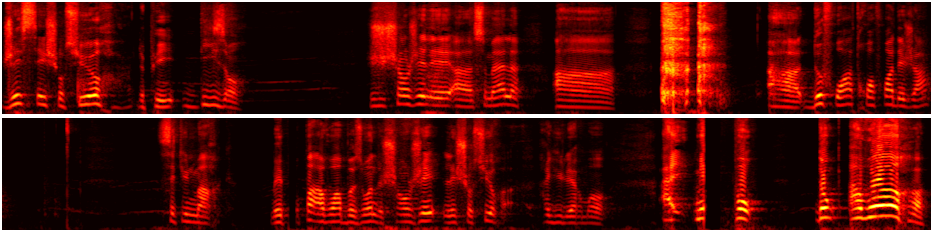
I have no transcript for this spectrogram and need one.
J'ai ces chaussures depuis 10 ans. J'ai changé les euh, semelles à, à deux fois, trois fois déjà. C'est une marque. Mais pour pas avoir besoin de changer les chaussures régulièrement. Mais donc avoir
